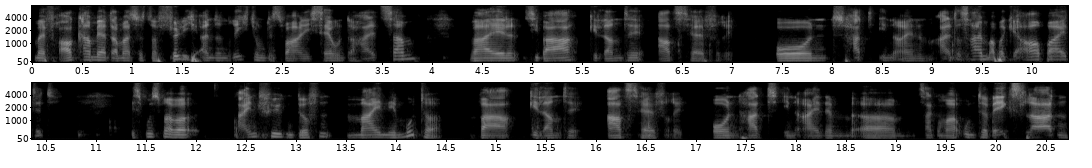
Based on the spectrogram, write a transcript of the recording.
Meine Frau kam ja damals aus einer völlig anderen Richtung. Das war eigentlich sehr unterhaltsam, weil sie war gelernte Arzthelferin und hat in einem Altersheim aber gearbeitet. Jetzt muss man aber einfügen dürfen, meine Mutter war gelernte Arzthelferin und hat in einem, ähm, sagen wir mal, Unterwegsladen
